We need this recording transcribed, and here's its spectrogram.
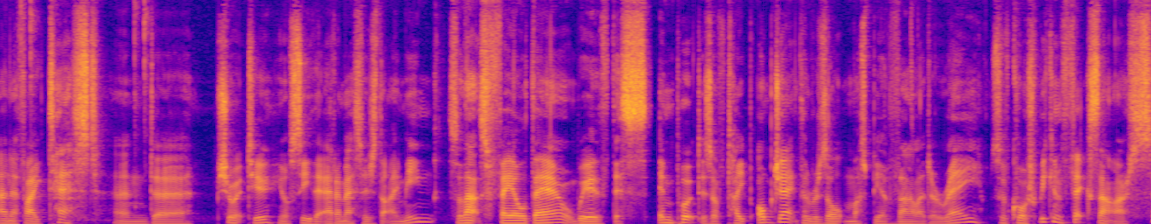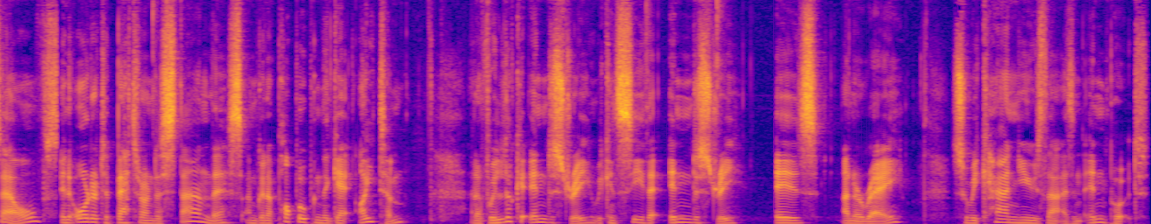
and if I test and uh, show it to you, you'll see the error message that I mean. So that's failed there with this input is of type object. The result must be a valid array. So of course we can fix that ourselves. In order to better understand this, I'm going to pop open the get item. And if we look at industry, we can see that industry is an array. So we can use that as an input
